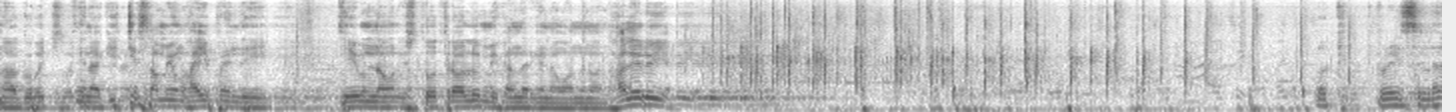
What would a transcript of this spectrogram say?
నాకు వచ్చి నాకు ఇచ్చే సమయం అయిపోయింది. దేవుడి నామనికి స్తోత్రాలు. మీకు అందరికీ నా వందనాలు. హల్లెలూయా. ఓకే ప్రైస్లా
